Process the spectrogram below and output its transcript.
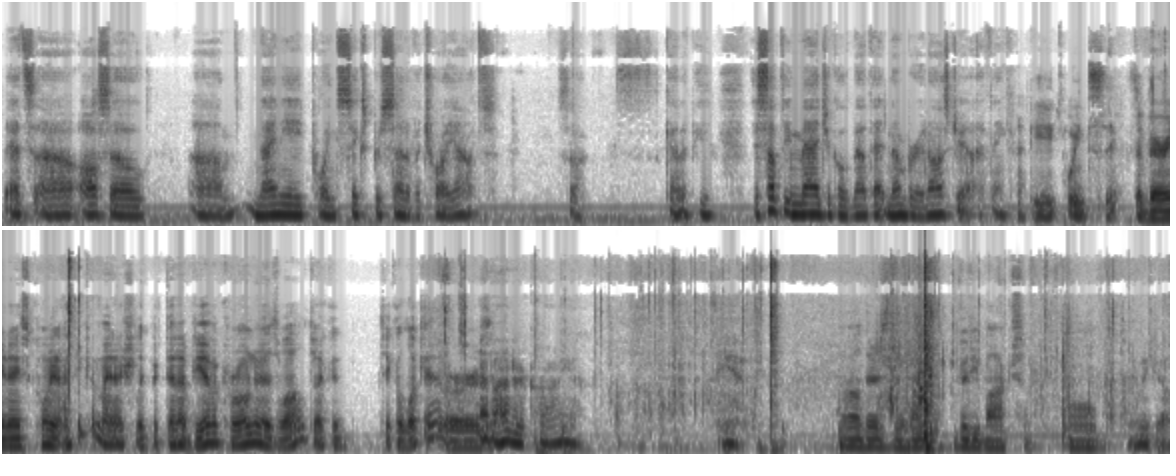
that's uh, also um, 98.6 percent of a troy ounce. So it's got to be. There's something magical about that number in Austria. I think. 98.6. It's a very nice coin. I think I might actually pick that up. Do you have a Corona as well that I could take a look at? Or I have a 100 Corona. Yeah. man. Oh, there's the white goodie box of gold. There we go.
